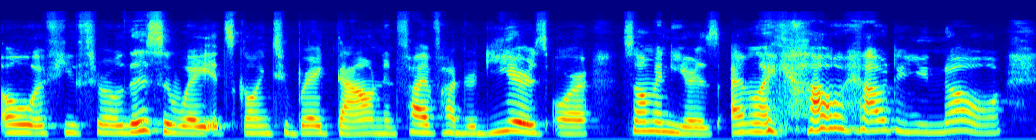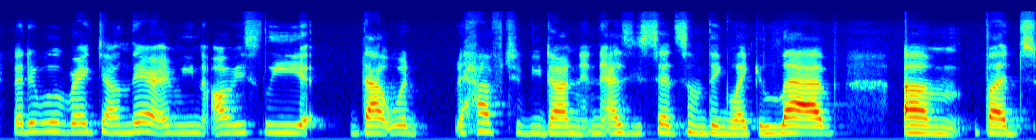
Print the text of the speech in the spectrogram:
"Oh, if you throw this away, it's going to break down in five hundred years or so many years." I'm like, how how do you know that it will break down there? I mean, obviously that would have to be done and as you said something like a lab um, but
